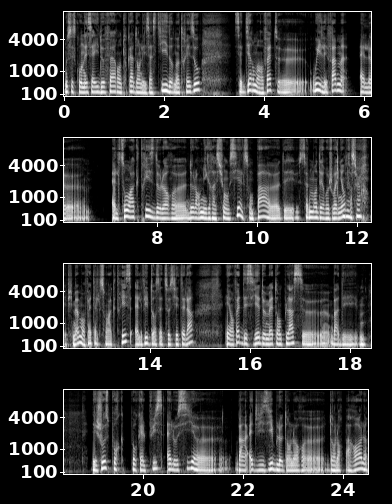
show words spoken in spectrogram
nous c'est ce qu'on essaye de faire en tout cas dans les astis, dans notre réseau c'est de dire, mais en fait, euh, oui, les femmes, elles, euh, elles sont actrices de leur euh, de leur migration aussi. Elles sont pas des, seulement des rejoignantes. Bien sûr. Et puis même, en fait, elles sont actrices. Elles vivent dans cette société-là. Et en fait, d'essayer de mettre en place bah, des des choses pour pour qu'elles puissent elles aussi ben, être visibles dans leur dans leurs paroles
